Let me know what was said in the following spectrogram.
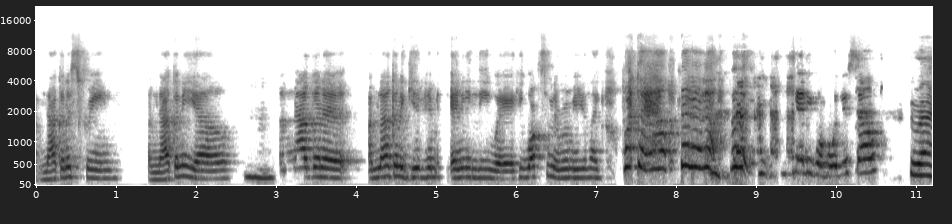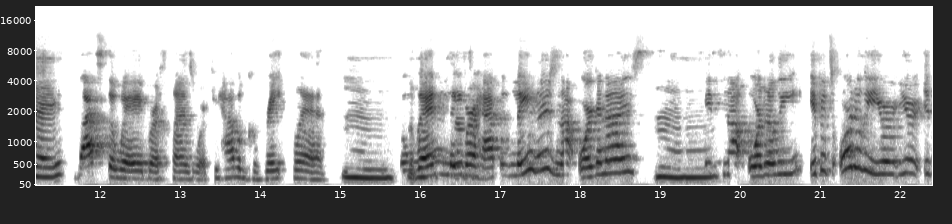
I'm not going to scream. I'm not going to yell. Mm-hmm. I'm not going to. I'm not gonna give him any leeway. He walks in the room and you're like, "What the hell?" you can't even hold yourself. Right. That's the way birth plans work. You have a great plan. Mm. But when labor happens, labor is not organized. Mm-hmm. It's not orderly. If it's orderly, you're you're it,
